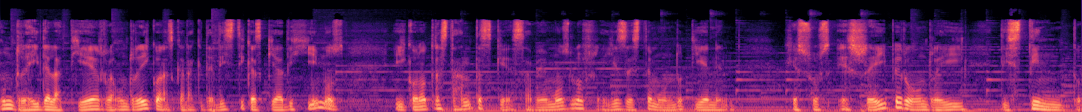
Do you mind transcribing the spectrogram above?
un rey de la tierra, un rey con las características que ya dijimos y con otras tantas que sabemos los reyes de este mundo tienen. Jesús es rey, pero un rey distinto.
